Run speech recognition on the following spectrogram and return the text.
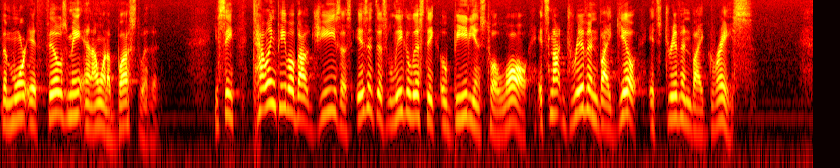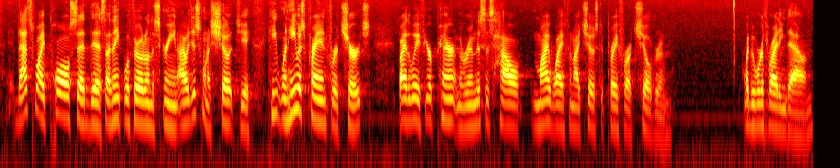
the more it fills me and I want to bust with it. You see, telling people about Jesus isn't this legalistic obedience to a law. It's not driven by guilt, it's driven by grace. That's why Paul said this. I think we'll throw it on the screen. I just want to show it to you. He, when he was praying for a church, by the way, if you're a parent in the room, this is how my wife and I chose to pray for our children. It'd be worth writing down.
